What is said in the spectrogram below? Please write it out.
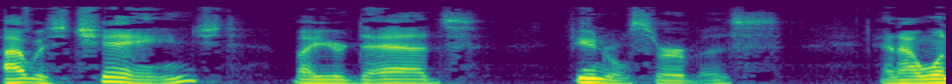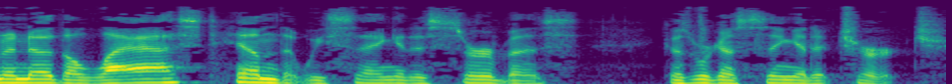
I was changed by your dad's funeral service and I want to know the last hymn that we sang at his service because we're going to sing it at church.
